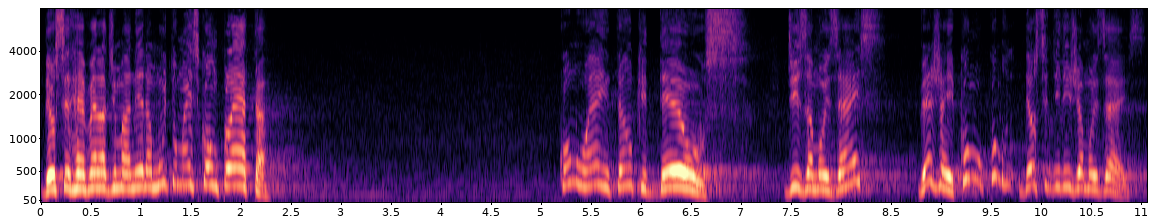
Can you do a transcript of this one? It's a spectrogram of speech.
Deus se revela de maneira muito mais completa. Como é então que Deus diz a Moisés? Veja aí, como, como Deus se dirige a Moisés?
